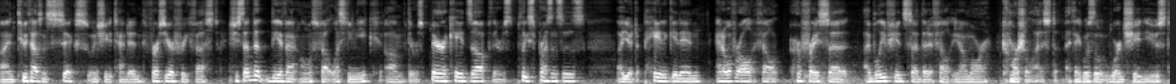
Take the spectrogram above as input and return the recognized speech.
Uh, in 2006, when she attended first year Freak Fest, she said that the event almost felt less unique. Um, there was barricades up, there was police presences, uh, you had to pay to get in, and overall, it felt. Her phrase said, I believe she had said that it felt, you know, more commercialized. I think was the word she had used,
